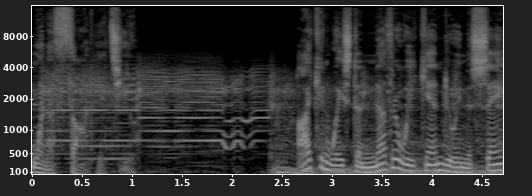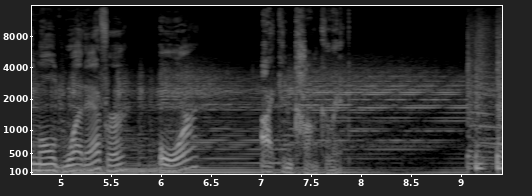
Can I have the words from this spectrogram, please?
when a thought hits you. I can waste another weekend doing the same old whatever, or I can conquer it.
